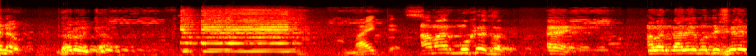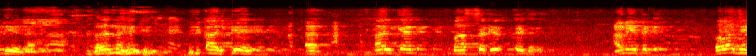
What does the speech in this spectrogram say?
আচ্ছা। ধরো এটা। মাইক টেস্ট আমার মুখে ধরো। এই আবার গালের মধ্যে ছেড়ে দিয়ে না কালকে কালকে বাচ্চাকে আমি এটাকে, বাবাজি,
